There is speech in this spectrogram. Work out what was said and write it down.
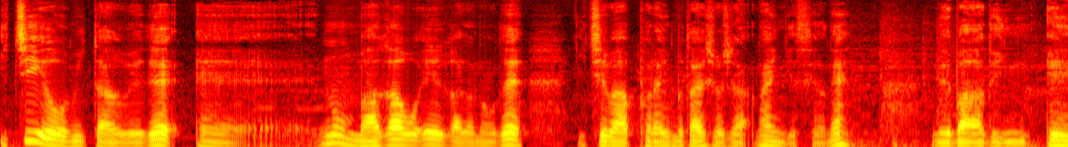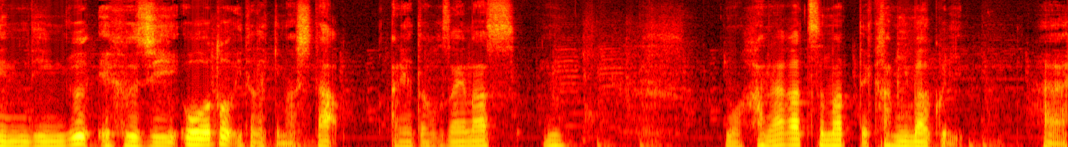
1位を見た上で、えー、の真顔映画なので、1話プライム対象じゃないんですよね。ネバーディンエンディング FGO といただきました。ありがとうございます。うん。もう鼻が詰まって噛みまくり。はい。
